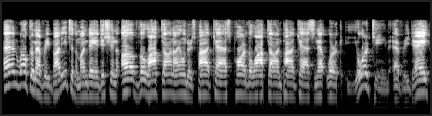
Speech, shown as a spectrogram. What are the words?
And welcome, everybody, to the Monday edition of the Locked On Islanders podcast, part of the Locked On Podcast Network, your team every day.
